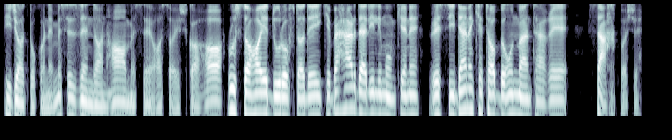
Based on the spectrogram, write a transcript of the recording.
ایجاد بکنه. مثل زندان ها مثل آسایشگاه ها روستاهای دور افتاده ای که به هر دلیلی ممکنه رسیدن کتاب به اون منطقه سخت باشه.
